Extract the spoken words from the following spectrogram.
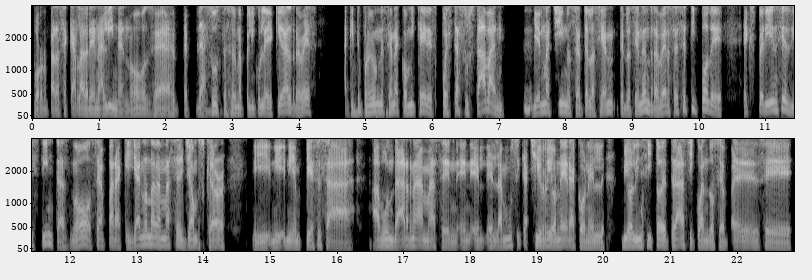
por, para sacar la adrenalina, ¿no? O sea, te, asustas en una película y aquí era al revés. Aquí te ponían una escena cómica y después te asustaban bien machino, o sea, te lo hacían, te lo hacían en reversa, ese tipo de experiencias distintas, ¿no? O sea, para que ya no nada más el jump scare ni, ni, empieces a, abundar nada más en, en, la música chirrionera con el violincito detrás y cuando se, eh, se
